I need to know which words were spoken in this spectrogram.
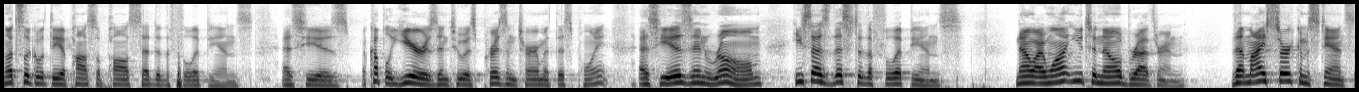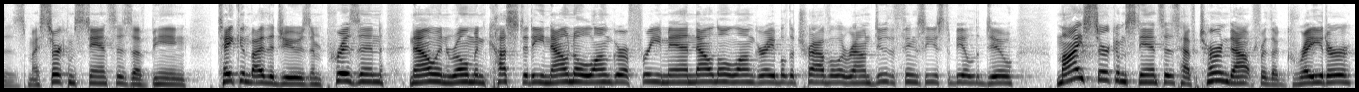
let's look at what the Apostle Paul said to the Philippians as he is a couple years into his prison term at this point. As he is in Rome, he says this to the Philippians Now I want you to know, brethren, that my circumstances, my circumstances of being taken by the Jews, imprisoned, now in Roman custody, now no longer a free man, now no longer able to travel around, do the things he used to be able to do, my circumstances have turned out for the greater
